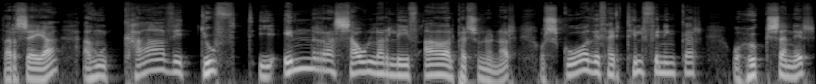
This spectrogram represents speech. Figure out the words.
Það er að segja að hún kafi djúft í innra sálarlíf aðalpersonunar og skoði þær tilfinningar og hugsanir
